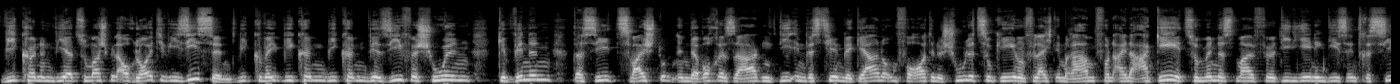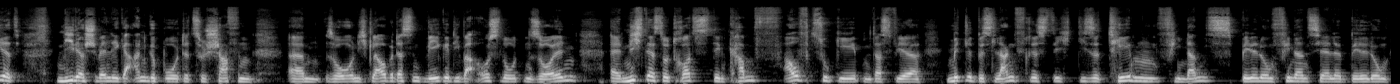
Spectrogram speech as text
Wie können wir zum Beispiel auch Leute wie Sie sind, wie, wie können, wie können wir Sie für Schulen gewinnen, dass Sie zwei Stunden Stunden in der Woche sagen, die investieren wir gerne, um vor Ort in eine Schule zu gehen und vielleicht im Rahmen von einer AG, zumindest mal für diejenigen, die es interessiert, niederschwellige Angebote zu schaffen. Ähm, so und ich glaube, das sind Wege, die wir ausloten sollen. Äh, Nichtsdestotrotz den Kampf aufzugeben, dass wir mittel- bis langfristig diese Themen Finanzbildung, finanzielle Bildung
